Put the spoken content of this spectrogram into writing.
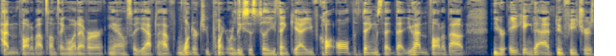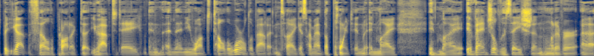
hadn't thought about something whatever you know? So you have to have one or two point releases till you think yeah you've caught all the things that that you hadn't thought about. You're aching to add new features but you got to sell the product that you have today and and then you want to tell the world about it. And so i guess i'm at the point in in my in my evangelization whatever uh,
